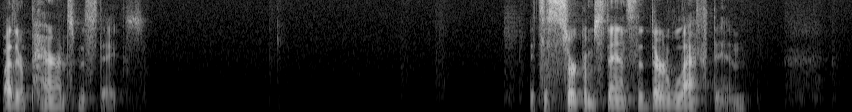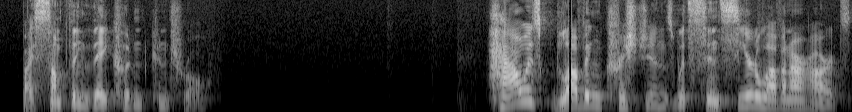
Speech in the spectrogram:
by their parents' mistakes. It's a circumstance that they're left in by something they couldn't control. How, as loving Christians with sincere love in our hearts,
